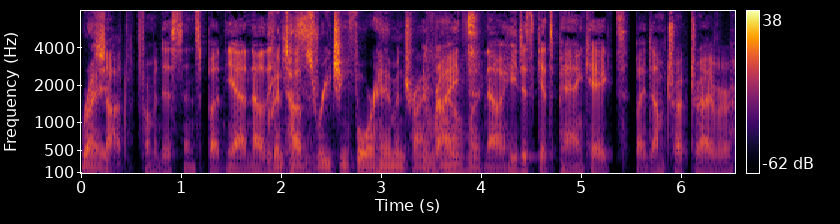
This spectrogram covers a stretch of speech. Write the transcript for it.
Right. shot from a distance. But yeah, no, Clint just- Tubbs reaching for him and trying, you know, Right. like- no, he just gets pancaked by dump truck driver.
